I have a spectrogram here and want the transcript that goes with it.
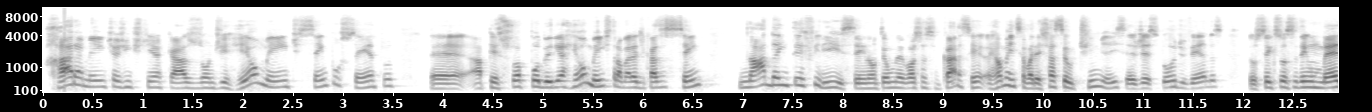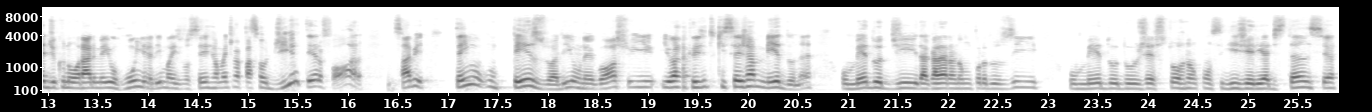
Raramente a gente tinha casos onde realmente 100% é, a pessoa poderia realmente trabalhar de casa sem nada interferir, sem não ter um negócio assim, cara, você, realmente você vai deixar seu time aí, você é gestor de vendas. Eu sei que se você tem um médico no horário meio ruim ali, mas você realmente vai passar o dia inteiro fora, sabe? Tem um peso ali, um negócio, e, e eu acredito que seja medo, né? O medo de da galera não produzir, o medo do gestor não conseguir gerir a distância,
